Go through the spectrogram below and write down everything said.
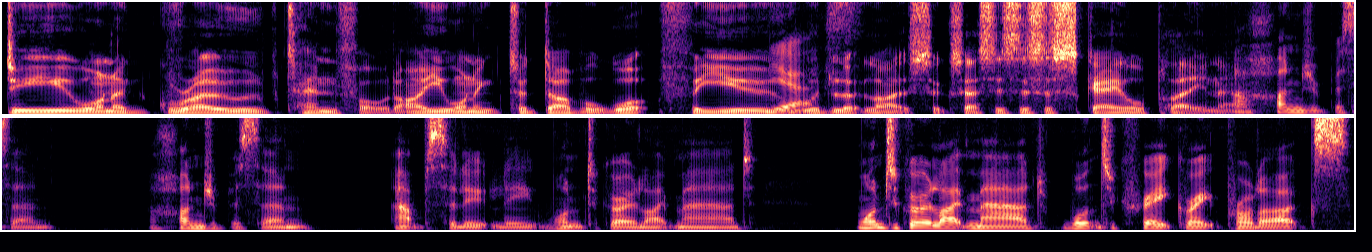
Do you want to grow tenfold? Are you wanting to double? What for you Yes. would look like success? Is this a scale play now? A hundred percent. A hundred percent. Absolutely. Want to grow like mad. Want to grow like mad. Want to create great products.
